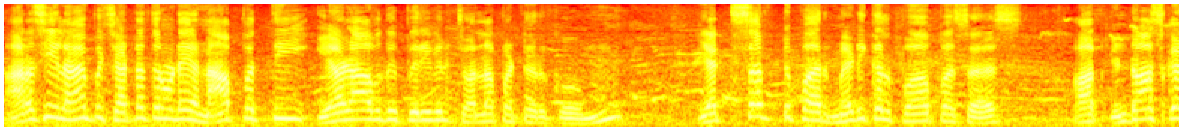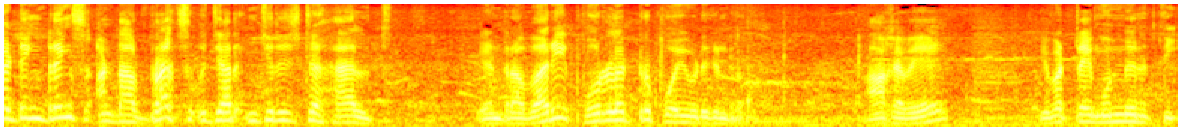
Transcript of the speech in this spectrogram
அரசியலமைப்பு சட்டத்தினுடைய நாற்பத்தி ஏழாவது பிரிவில் சொல்லப்பட்டிருக்கும் except for medical purposes of intoxicating drinks and of drugs which are injurious to என்ற வரி பொருளற்று போய்விடுகின்றது. ஆகவே இவற்றை முன்னிறுத்தி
